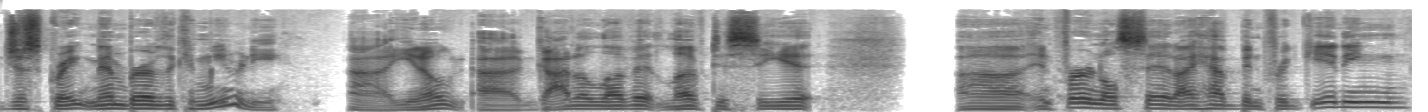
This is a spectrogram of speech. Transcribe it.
just great member of the community. Uh, you know, uh, gotta love it. Love to see it. Uh, Infernal said, I have been forgetting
